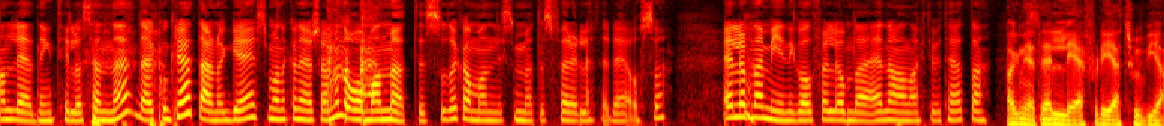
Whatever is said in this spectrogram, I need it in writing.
anledning til å sende. Det er konkret, det er noe gøy som man kan gjøre sammen, og man møtes. Så da kan man liksom møtes før eller etter det også. Eller om det er minigolf, eller om det er en annen aktivitet. da Agnete, jeg ler fordi jeg tror vi er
